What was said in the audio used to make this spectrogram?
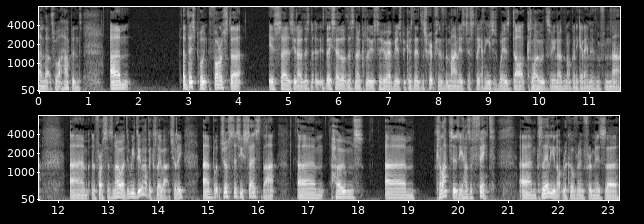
and that's what happened. Um, at this point, Forrester is says, you know, there's no, they said oh, there's no clues to whoever he is because the description of the man is just like I think he just wears dark clothes, so you know they're not going to get anything from that. Um, and Forrester says, no, we do have a clue actually, uh, but just as he says that, um, Holmes um, collapses. He has a fit, um, clearly not recovering from his uh,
